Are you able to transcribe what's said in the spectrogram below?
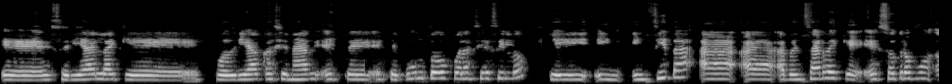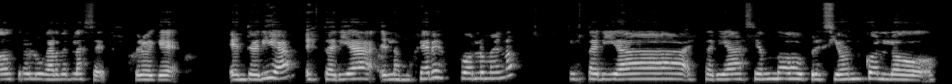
eh, sería la que podría ocasionar este, este punto, por así decirlo, que incita a, a, pensar de que es otro, otro lugar de placer, pero que en teoría estaría, en las mujeres por lo menos, estaría, estaría haciendo presión con lo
